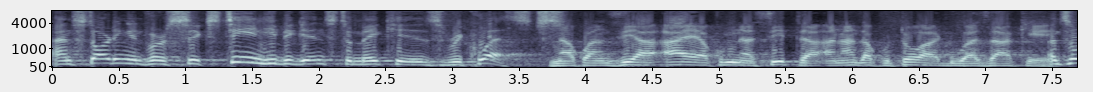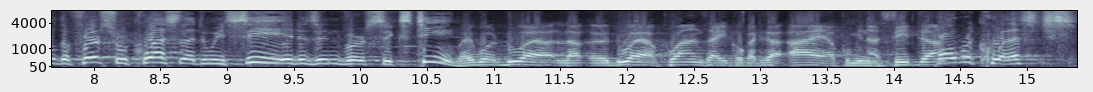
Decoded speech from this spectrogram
And starting in verse 16, he begins to make his requests. na kuanzia aya ya kumi na sita anaanza kutoa dua zake. And so the first request that we see, it is in verse 16. Kwa hivyo dua, la, eh, dua ya kwanza iko katika aya ya kumi na sita. Paul requests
